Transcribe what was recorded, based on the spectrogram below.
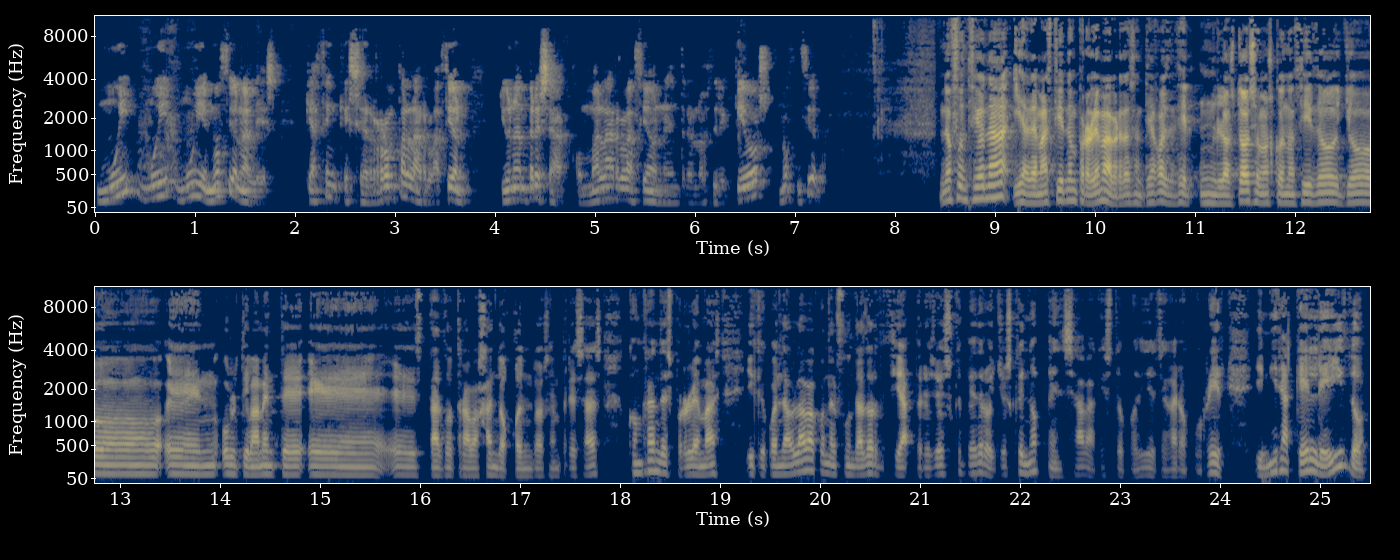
muy, muy, muy emocionales que hacen que se rompa la relación. Y una empresa con mala relación entre los directivos no funciona. No funciona y además tiene un problema, ¿verdad, Santiago? Es decir, los dos hemos conocido, yo últimamente he estado trabajando con dos empresas con grandes problemas y que cuando hablaba con el fundador decía, pero yo es que, Pedro, yo es que no pensaba que esto podía llegar a ocurrir. Y mira que he leído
